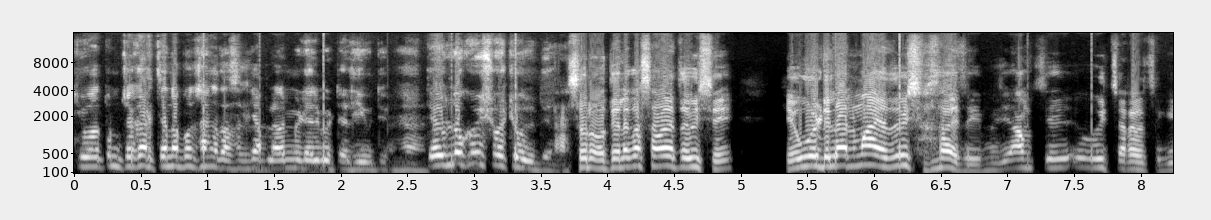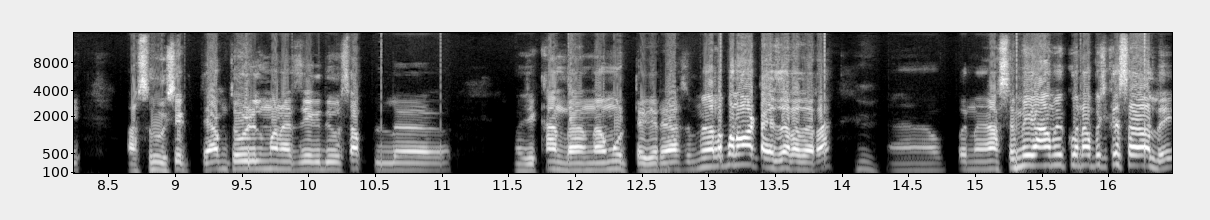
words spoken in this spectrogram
किंवा तुमच्या घरच्यांना पण सांगत असाल की आपल्याला मेडल भेटेल ही होती हा. त्यावेळी लोक विश्वास ठेवत होते सुरुवातीला कसा व्हायचा विषय हे वडील आणि माझ्याचा विश्वास व्हायचा म्हणजे आमचे विचार व्हायचं की असं होऊ शकते आमचं वडील म्हणायचं एक दिवस आपलं म्हणजे खानदाना मोठं वगैरे असं मला पण वाटायचं जरा जरा. हम्म. अं, पण असं मी आम्ही कोणापाशी कसं आलोय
